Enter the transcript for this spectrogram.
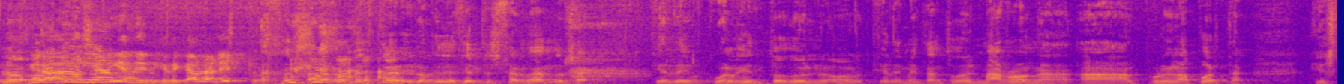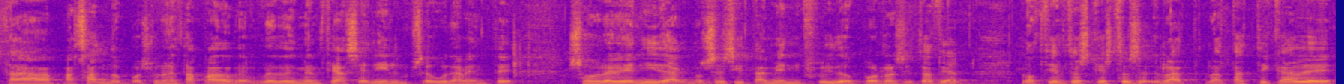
los ciudadanos ríen de, de qué hablan esto. Para no mezclar, y lo que decía antes Fernando, o sea, que le cuelguen todo el, que le metan todo el marrón a- a- al por de la puerta, que está pasando pues una etapa de, de demencia senil seguramente sobrevenida, no sé si también influido por la situación. Lo cierto es que esto es la, la táctica de,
